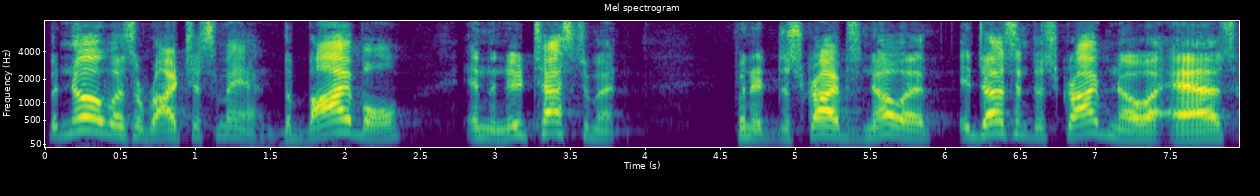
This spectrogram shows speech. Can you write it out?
But Noah was a righteous man. The Bible in the New Testament, when it describes Noah, it doesn't describe Noah as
